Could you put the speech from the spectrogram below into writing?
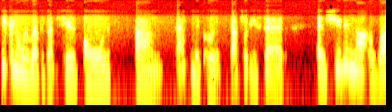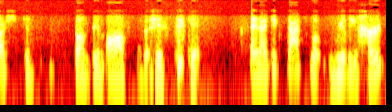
he can only represent his own um, ethnic group. That's what he said. And she did not rush to bump him off his ticket. And I think that's what really hurts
